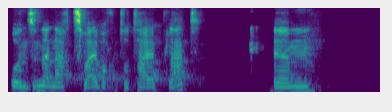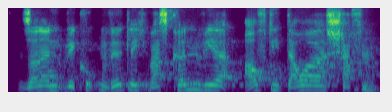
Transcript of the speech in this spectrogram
und sind dann nach zwei Wochen total platt, ähm, sondern wir gucken wirklich, was können wir auf die Dauer schaffen.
